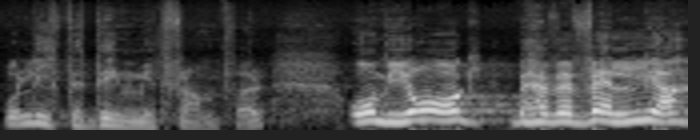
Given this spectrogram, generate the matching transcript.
och lite dimmigt framför. Om jag behöver välja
